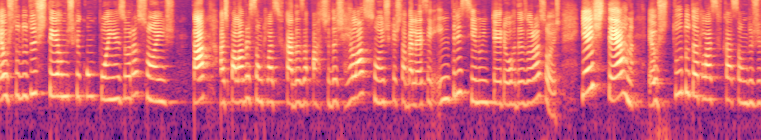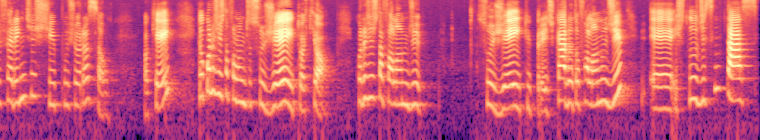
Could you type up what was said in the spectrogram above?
é o estudo dos termos que compõem as orações. Tá? As palavras são classificadas a partir das relações que estabelecem entre si no interior das orações. E a externa é o estudo da classificação dos diferentes tipos de oração. Ok? Então, quando a gente está falando de sujeito, aqui ó, quando a gente está falando de sujeito e predicado, eu estou falando de é, estudo de sintaxe.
